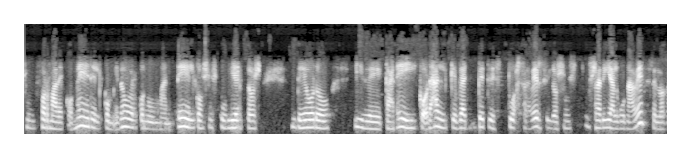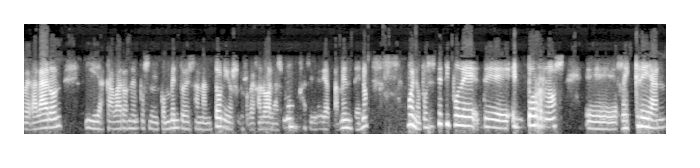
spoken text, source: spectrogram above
su, forma de comer, el comedor con un mantel, con sus cubiertos de oro y de carey y coral, que vete tú a saber si los usaría alguna vez, se los regalaron y acabaron en, pues, en el convento de San Antonio, se los regaló a las monjas inmediatamente, ¿no? Bueno, pues este tipo de, entornos eh, recrean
